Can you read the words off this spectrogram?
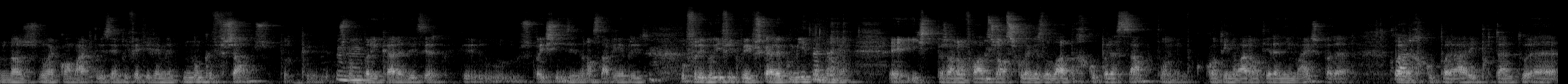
nós no Ecomar, por exemplo, efetivamente nunca fechamos, porque costumo uhum. brincar a dizer que os peixinhos ainda não sabem abrir o frigorífico para ir buscar a comida, não é? é isto para já não falar dos nossos colegas do lado de recuperação, então continuaram a ter animais para, claro. para recuperar e, portanto, eh,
